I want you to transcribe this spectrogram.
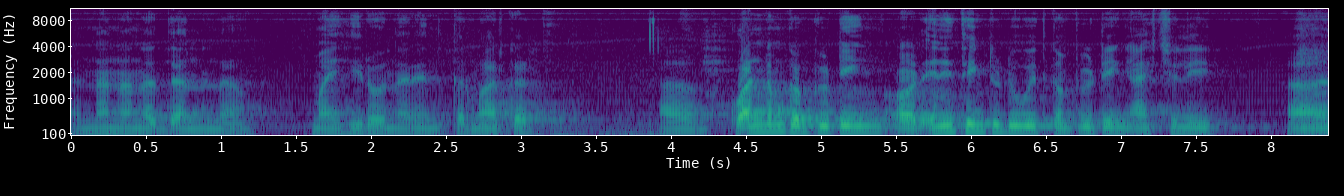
uh, none other than uh, my hero Narendra Karmarkar. Uh, quantum computing or anything to do with computing actually uh,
